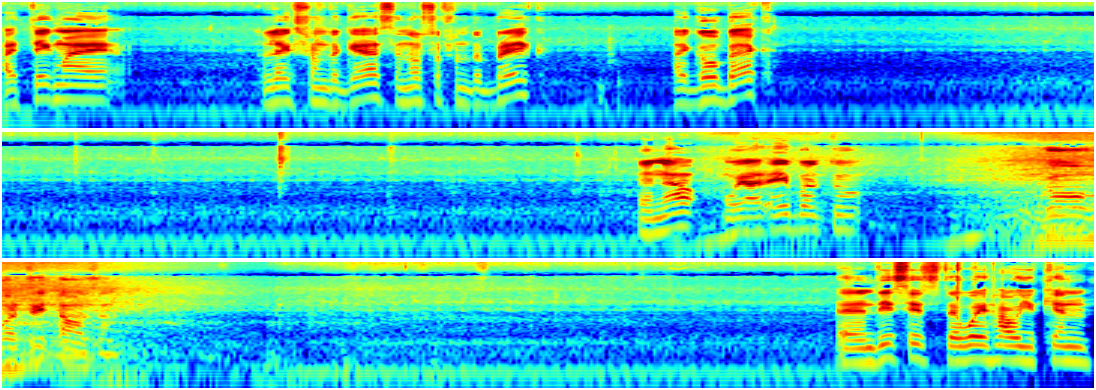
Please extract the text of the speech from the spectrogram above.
I take my legs from the gas and also from the brake. I go back. And now we are able to go over 3000 and this is the way how you can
